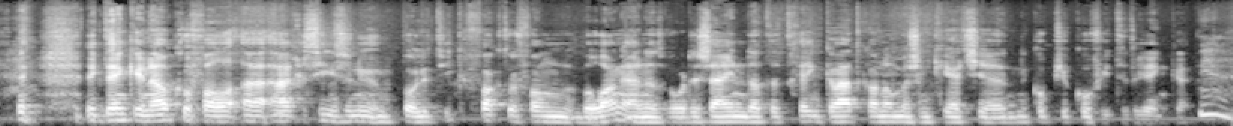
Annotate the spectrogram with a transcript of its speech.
ik denk in elk geval, uh, aangezien ze nu een politieke factor van belang aan het worden zijn, dat het geen kwaad kan om eens een keertje een kopje koffie te drinken. Ja.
